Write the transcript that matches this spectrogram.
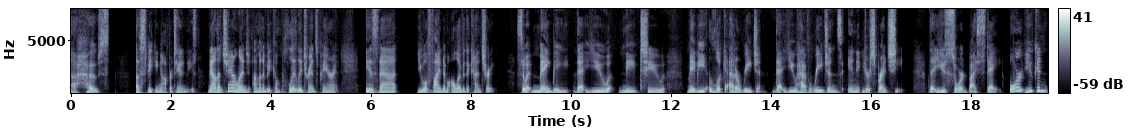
a host of speaking opportunities. Now, the challenge, I'm going to be completely transparent, is that you will find them all over the country. So it may be that you need to maybe look at a region that you have regions in your spreadsheet that you sort by state, or you can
